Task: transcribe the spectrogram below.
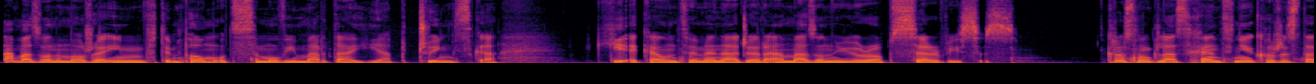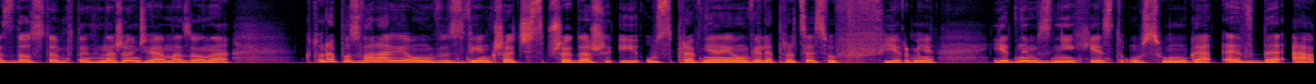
Amazon może im w tym pomóc, mówi Marta Japczyńska, Key Account Manager Amazon Europe Services. Krosnoglas chętnie korzysta z dostępnych narzędzi Amazona, które pozwalają zwiększać sprzedaż i usprawniają wiele procesów w firmie. Jednym z nich jest usługa FBA,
